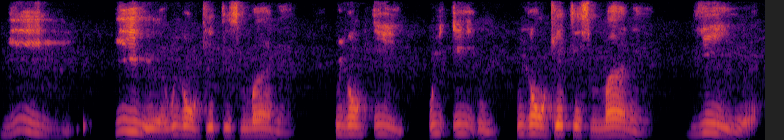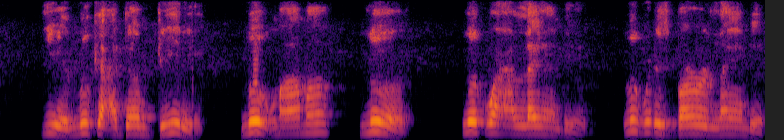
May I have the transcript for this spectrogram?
yeah, yeah. We gonna get this money. We gonna eat. We eating. We gonna get this money. Yeah, yeah. Look, I done did it. Look, mama. Look. Look where I landed. Look where this bird landed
